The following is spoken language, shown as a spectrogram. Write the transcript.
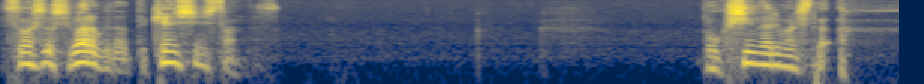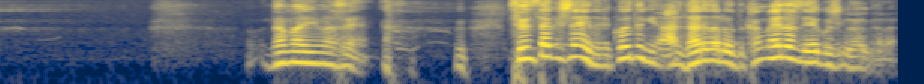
その人しばらくだって献身したんです。牧師になりました。名前言いません。詮索しないでねこういう時にあれ誰だろうって考え出すとややこしくなるから。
